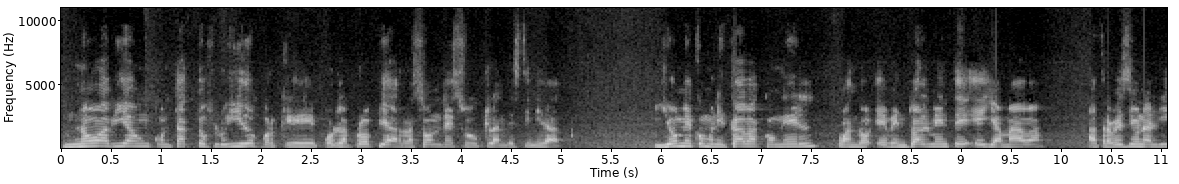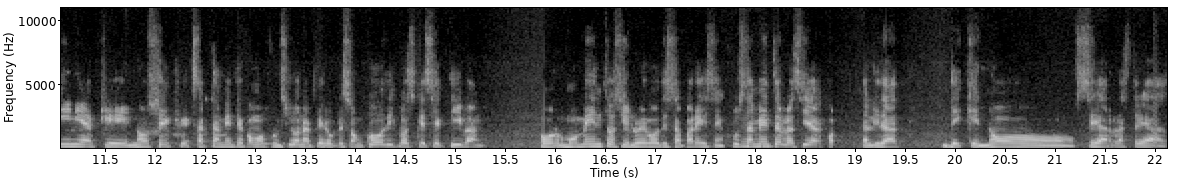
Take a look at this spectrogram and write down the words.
no había un contacto fluido porque por la propia razón de su clandestinidad. Yo me comunicaba con él cuando eventualmente él llamaba a través de una línea que no sé exactamente cómo funciona, pero que son códigos que se activan por momentos y luego desaparecen. Justamente lo hacía con la finalidad de que no sea rastreado.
